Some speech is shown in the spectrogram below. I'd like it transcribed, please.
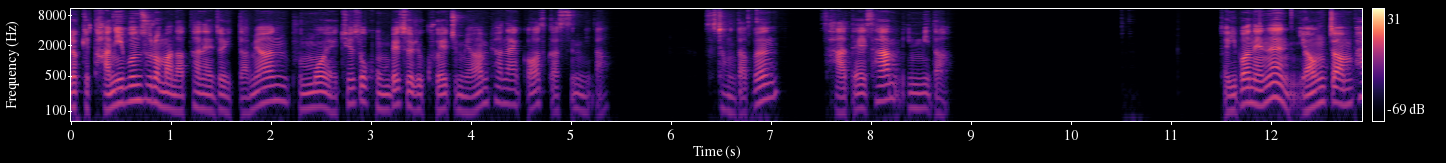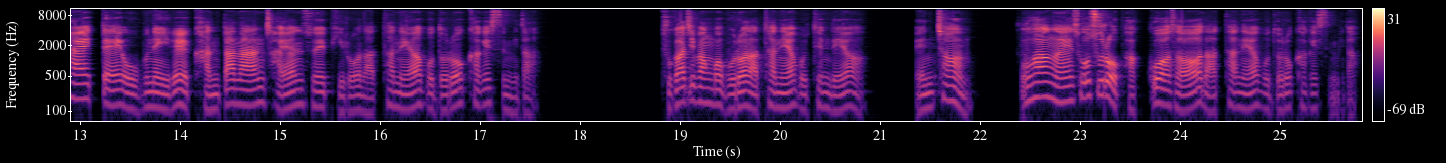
이렇게 단위 분수로만 나타내져 있다면 분모의 최소 공배수를 구해주면 편할 것 같습니다. 그래서 정답은 4대 3입니다. 자, 이번에는 0.8대 5분의 1을 간단한 자연수의 비로 나타내어 보도록 하겠습니다. 두 가지 방법으로 나타내어 볼 텐데요. 맨 처음 후항을 소수로 바꾸어서 나타내어 보도록 하겠습니다.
